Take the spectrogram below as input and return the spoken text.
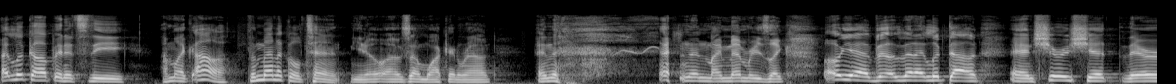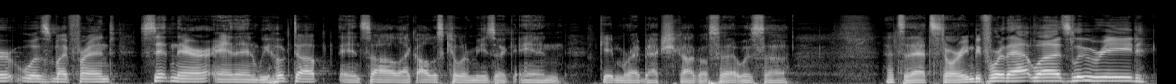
I look up and it's the, I'm like, oh, the medical tent. You know, as I'm walking around and then, and then my memory's like, oh yeah. But then I looked down, and sure as shit, there was my friend sitting there, and then we hooked up and saw like all this killer music, and gave him a ride back to Chicago. So that was uh, that's that story. And before that was Lou Reed,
